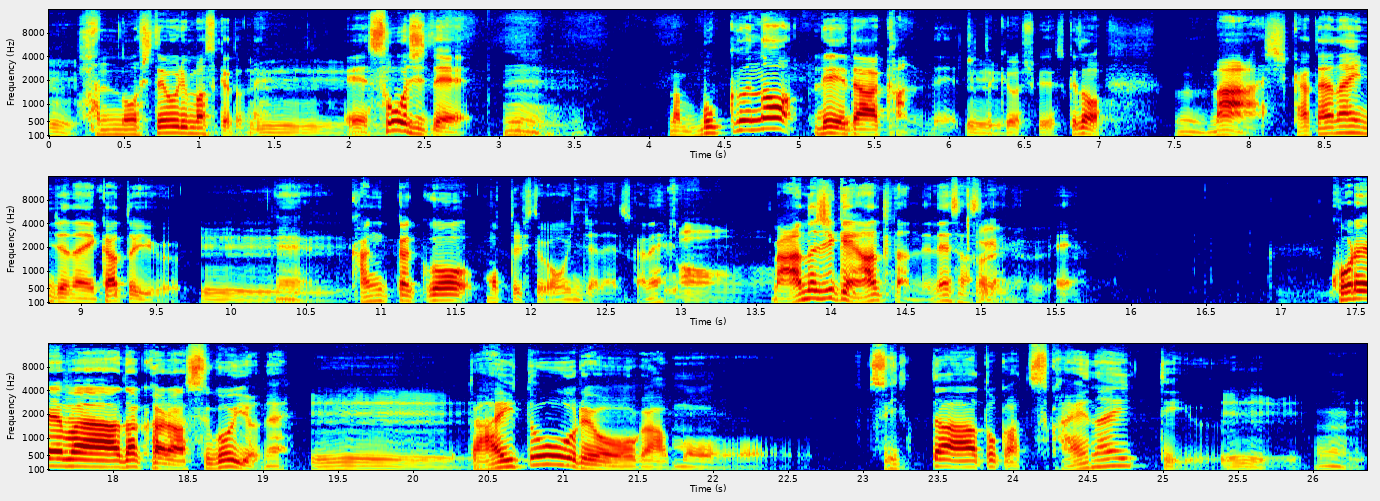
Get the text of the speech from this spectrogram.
うん。反応しておりますけどね、うん。えー総じて、うん。まあ、僕のレーダー感でちょっと恐縮ですけど、うん。まあ仕方ないんじゃないかという、うん。えー感覚を持ってる人が多いんじゃないですかね。あまあ、あの事件あったんでねさすがに、はいこれはだからすごいよね。大統領がもうツイッターとか使えないっていう、うんうん、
